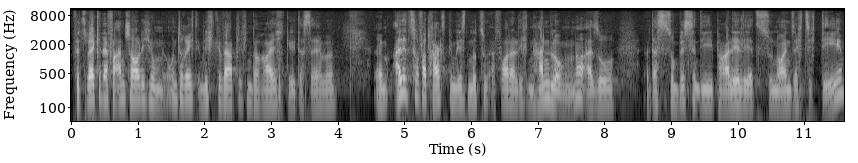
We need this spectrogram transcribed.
Für Zwecke der Veranschaulichung im Unterricht im nicht gewerblichen Bereich gilt dasselbe. Ähm, alle zur vertragsgemäßen Nutzung erforderlichen Handlungen. Ne? Also äh, das ist so ein bisschen die Parallele jetzt zu 69d.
